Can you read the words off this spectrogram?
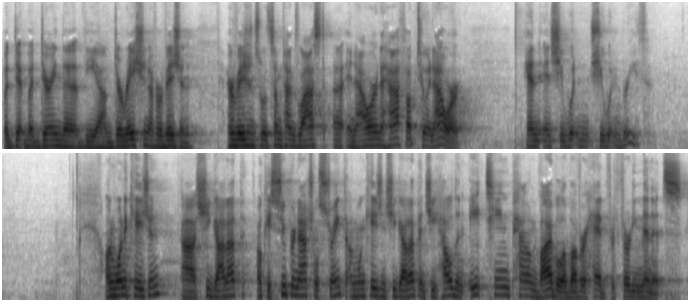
but, di- but during the, the um, duration of her vision. Her visions would sometimes last uh, an hour and a half up to an hour, and, and she, wouldn't, she wouldn't breathe. On one occasion, uh, she got up, okay, supernatural strength. On one occasion, she got up and she held an 18 pound Bible above her head for 30 minutes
